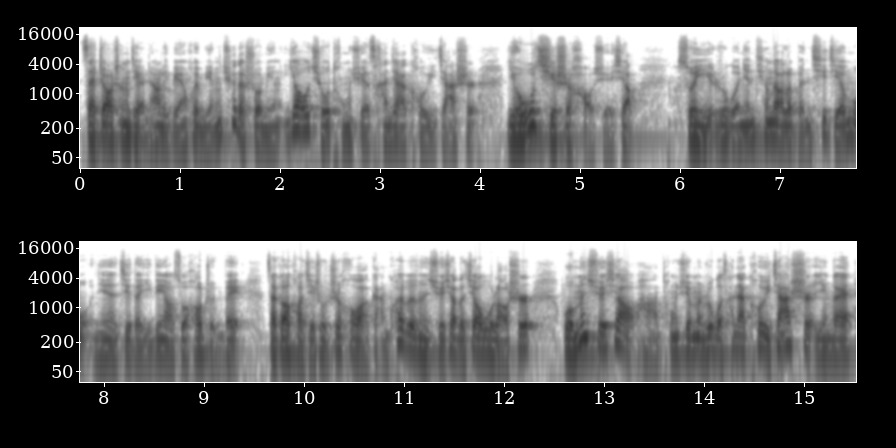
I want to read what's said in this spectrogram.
在招生简章里边会明确的说明，要求同学参加口语加试，尤其是好学校。所以，如果您听到了本期节目，您也记得一定要做好准备，在高考结束之后啊，赶快问问学校的教务老师，我们学校哈，同学们如果参加口语加试，应该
